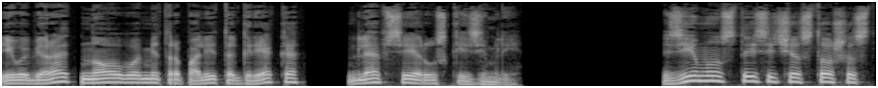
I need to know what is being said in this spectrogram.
и выбирать нового митрополита Грека для всей русской земли. Зиму с 1106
